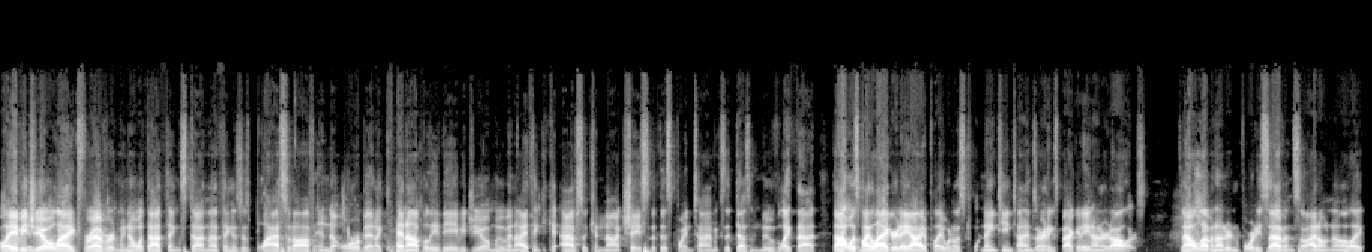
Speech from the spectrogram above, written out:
Well, AVGO lagged forever, and we know what that thing's done. That thing has just blasted off into orbit. I cannot believe the AVGO moving. I think you can, absolutely cannot chase it at this point in time because it doesn't move like that. That was my laggard AI play when it was tw- 19 times earnings back at $800. Now 1147. So I don't know. Like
